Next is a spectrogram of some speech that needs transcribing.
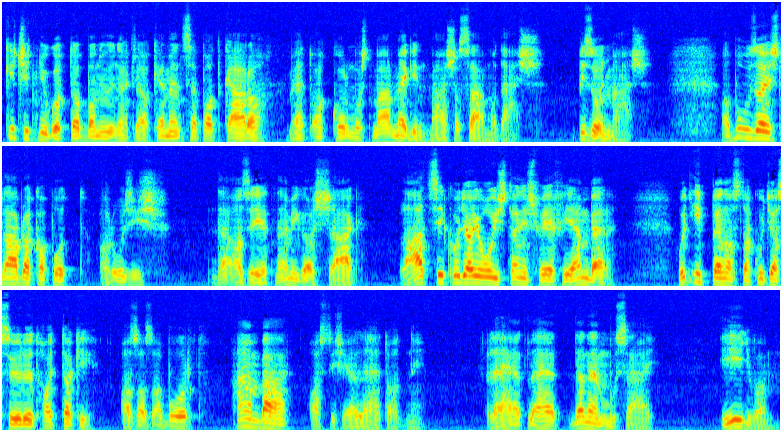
Kicsit nyugodtabban ülnek le a kemence patkára, mert akkor most már megint más a számadás. Bizony más. A búza is lábra kapott, a rozs is, de azért nem igazság. Látszik, hogy a jó Isten is férfi ember? Hogy ippen azt a kutyaszőlőt hagyta ki, azaz a bort, ám bár azt is el lehet adni. Lehet, lehet, de nem muszáj. Így van.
